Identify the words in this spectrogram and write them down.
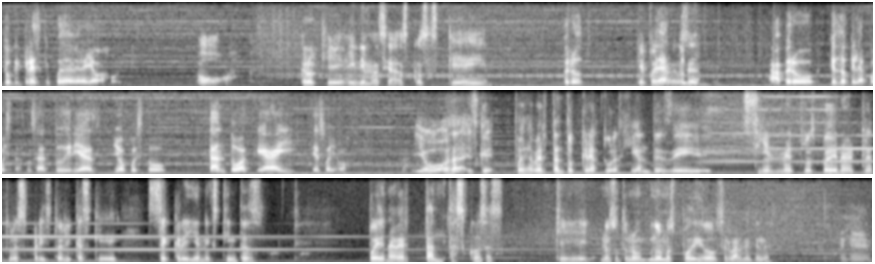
¿Tú qué crees que puede haber allá abajo? Oh, creo que hay demasiadas cosas que, Pero, que pueden haber. tú- O sea, ah, pero, ¿qué es lo que le apuestas? O sea, tú dirías, yo apuesto tanto a que hay eso allá abajo. Yo, o sea, es que puede haber tanto criaturas gigantes de 100 metros, pueden haber criaturas prehistóricas que se creían extintas, pueden haber tantas cosas que nosotros no, no hemos podido observar, ¿me entiendes?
